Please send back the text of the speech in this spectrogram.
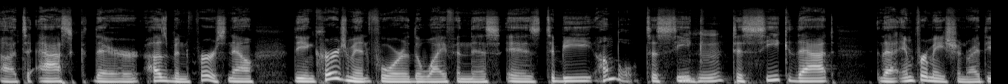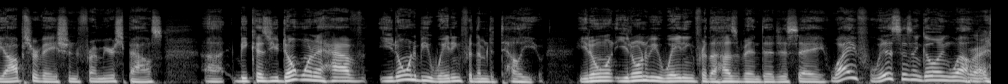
uh, to ask their husband first. Now, the encouragement for the wife in this is to be humble, to seek mm-hmm. to seek that that information, right? The observation from your spouse, uh, because you don't want to have you don't want to be waiting for them to tell you. You don't want you don't want to be waiting for the husband to just say, "Wife, this isn't going well." Right.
